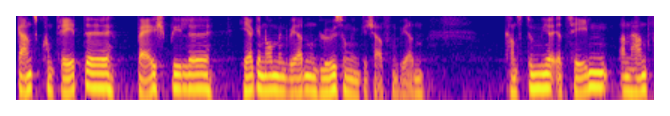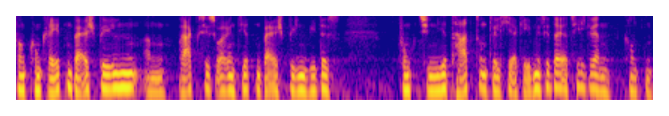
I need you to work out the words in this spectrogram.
ganz konkrete Beispiele hergenommen werden und Lösungen geschaffen werden. Kannst du mir erzählen, anhand von konkreten Beispielen, an praxisorientierten Beispielen, wie das funktioniert hat und welche Ergebnisse da erzielt werden konnten?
